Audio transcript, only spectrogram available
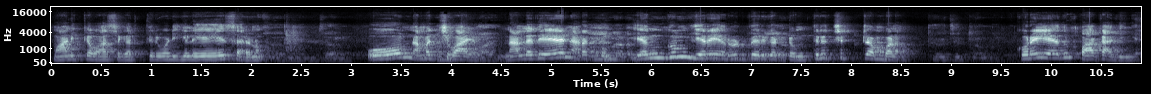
மாணிக்க வாசகர் திருவடிகளே சரணம். ஓம் நமச்சிவாயம். நல்லதே நடக்கும். எங்கும் இறை அருள் பெருகட்டும். திருச்சிற்றம்பலம். குறை ஏதும் பார்க்காதீங்க.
